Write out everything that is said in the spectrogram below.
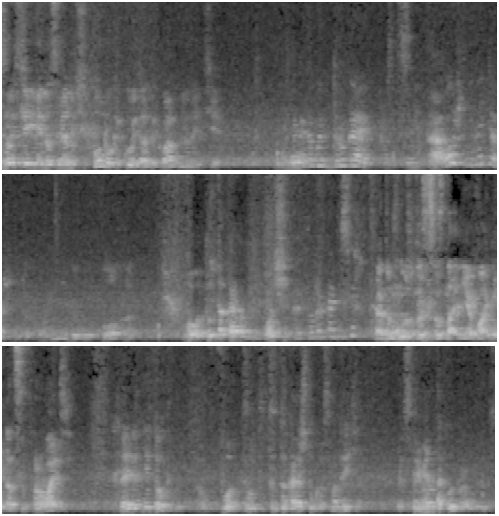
смысле именно замену психклуба какую-то адекватную найти. Так Ну, это будет другая просто замена. Да. Того же не найдешь. Ну, не думаю, плохо. вот, тут такая очень... Это сверхценность. Поэтому нужно сознание Вани оцифровать. Да это не то будет. Вот, тут, тут такая штука, смотрите. Эксперимент такой проводится.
